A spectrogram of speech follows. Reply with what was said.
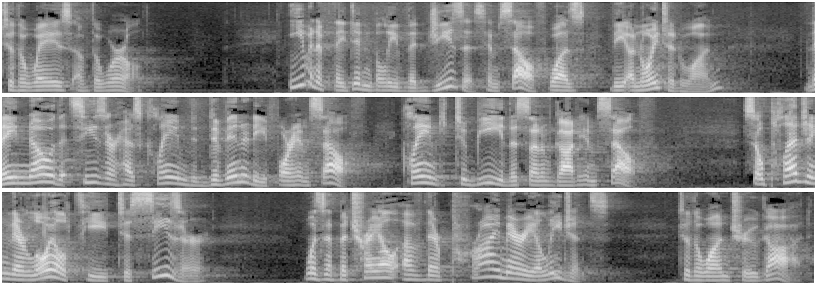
to the ways of the world even if they didn't believe that Jesus himself was the anointed one, they know that Caesar has claimed divinity for himself, claimed to be the Son of God himself. So pledging their loyalty to Caesar was a betrayal of their primary allegiance to the one true God.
